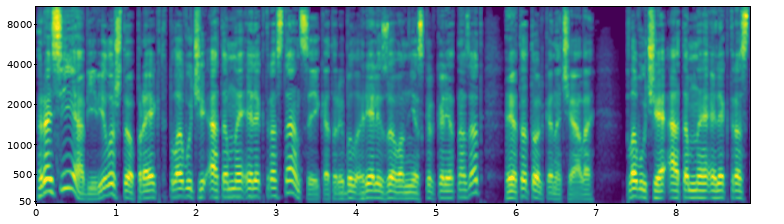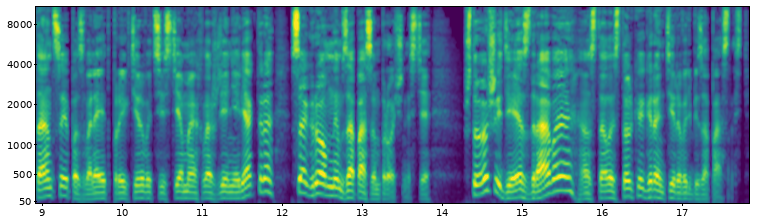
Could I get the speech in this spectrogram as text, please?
Россия объявила, что проект плавучей атомной электростанции, который был реализован несколько лет назад, это только начало. Плавучая атомная электростанция позволяет проектировать системы охлаждения реактора с огромным запасом прочности. Что ж, идея здравая, осталось только гарантировать безопасность.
